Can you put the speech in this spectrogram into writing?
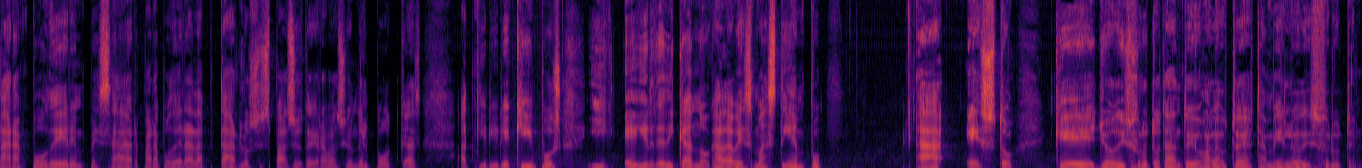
para poder empezar, para poder adaptar los espacios de grabación del podcast, adquirir equipos y, e ir dedicando cada vez más tiempo a esto que yo disfruto tanto y ojalá ustedes también lo disfruten.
